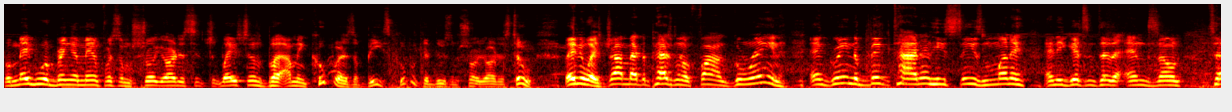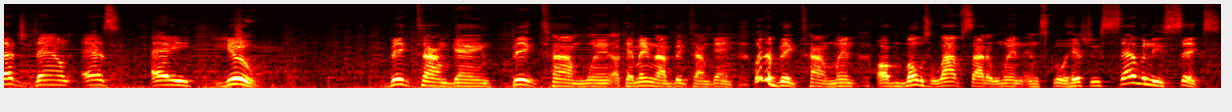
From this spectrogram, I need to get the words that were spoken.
But maybe we'll bring him in for some short yardage situations. But, I mean, Cooper is a beast. Cooper could do some short yardage, too. But anyways, drop back to pass. going to find Green. And Green, the big tight end, he sees money. And he gets into the end zone. Touchdown SAU big time game, big time win. Okay, maybe not a big time game, but a big time win. Our most lopsided win in school history 76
